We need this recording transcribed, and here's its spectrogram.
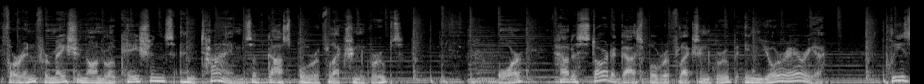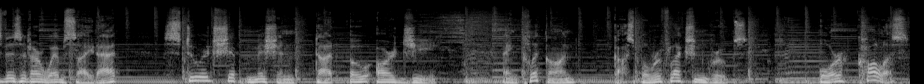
For information on locations and times of gospel reflection groups, or how to start a gospel reflection group in your area, please visit our website at stewardshipmission.org and click on Gospel Reflection Groups, or call us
